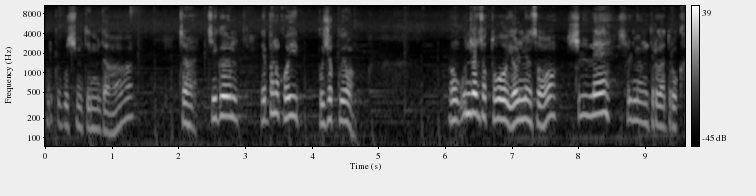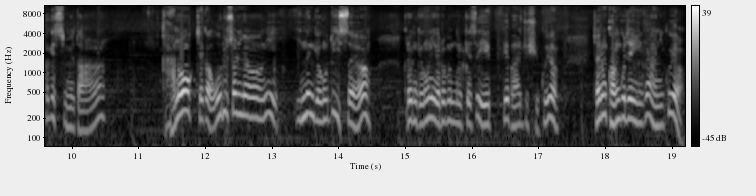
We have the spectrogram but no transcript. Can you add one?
그렇게 보시면 됩니다. 자, 지금 외판은 거의 보셨고요. 어, 운전석 도어 열면서 실내 설명 들어가도록 하겠습니다. 간혹 제가 오류 설명이 있는 경우도 있어요. 그런 경우는 여러분들께서 예쁘게 봐주시고요. 저는 광고쟁이가 아니고요.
